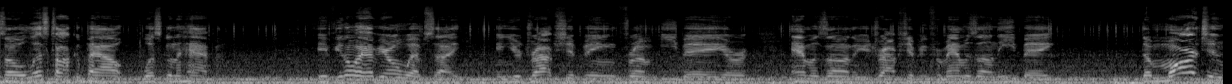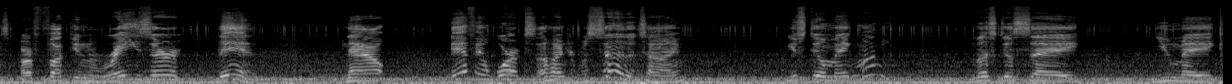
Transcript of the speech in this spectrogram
So let's talk about what's going to happen. If you don't have your own website and you're drop shipping from eBay or Amazon or you're drop shipping from Amazon to eBay, the margins are fucking razor thin. Now, if it works 100% of the time, you still make money. Let's just say you make,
